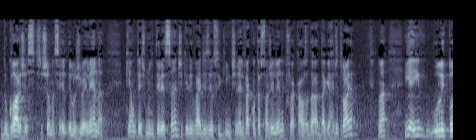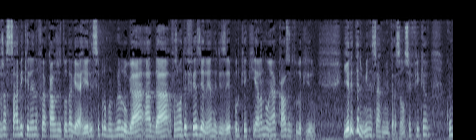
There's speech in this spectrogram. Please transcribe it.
do Gorgias se chama-se Elogio a Helena que é um texto muito interessante, que ele vai dizer o seguinte, né? ele vai contar a história de Helena, que foi a causa da, da guerra de Troia, né? e aí o leitor já sabe que Helena foi a causa de toda a guerra, e ele se propõe, em primeiro lugar, a, dar, a fazer uma defesa de Helena, e dizer por que ela não é a causa de tudo aquilo. E ele termina essa argumentação, você fica com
